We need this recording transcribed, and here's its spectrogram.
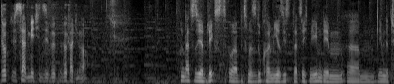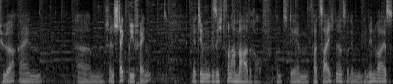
Sie wirkt, sie ist halt ein Mädchen, sie wirkt, wirkt halt jünger. Und als du sie erblickst, oder beziehungsweise du, Kolmir, siehst plötzlich neben dem, ähm, neben der Tür ein, ähm, einen Steckbrief hängen mit dem Gesicht von Amar drauf und dem Verzeichnis oder dem, dem Hinweis,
